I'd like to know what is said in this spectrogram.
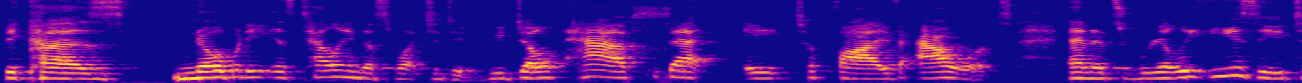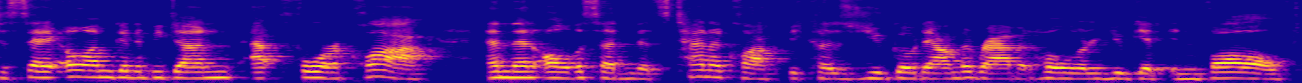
because Nobody is telling us what to do. We don't have set eight to five hours. And it's really easy to say, oh, I'm going to be done at four o'clock. And then all of a sudden it's 10 o'clock because you go down the rabbit hole or you get involved,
